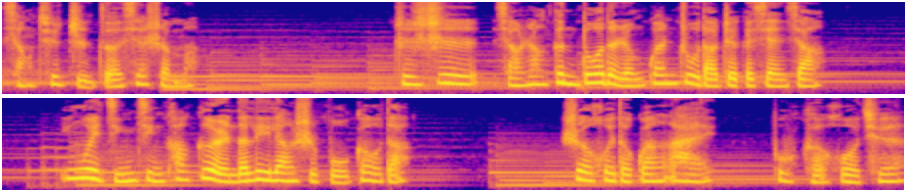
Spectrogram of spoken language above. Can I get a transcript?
想去指责些什么，只是想让更多的人关注到这个现象，因为仅仅靠个人的力量是不够的，社会的关爱不可或缺，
